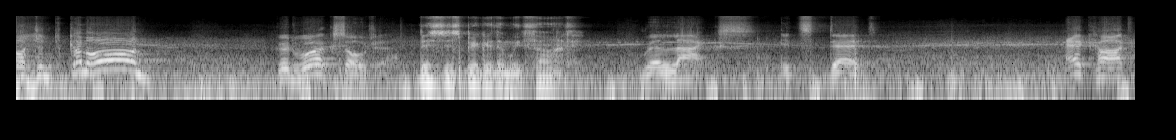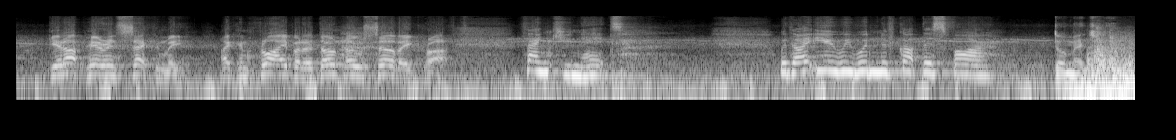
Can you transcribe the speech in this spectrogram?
Sergeant. Come on! Good work, soldier. This is bigger than we thought. Relax. It's dead. Eckhardt, get up here and second me. I can fly, but I don't know survey craft. Thank you, Nate. Without you, we wouldn't have got this far. Don't mention it.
